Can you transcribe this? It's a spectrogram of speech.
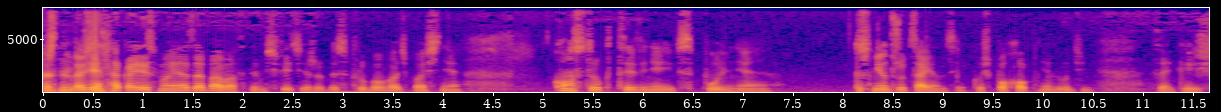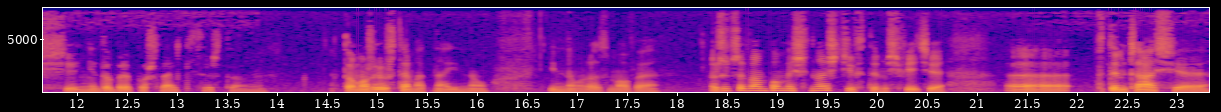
Każdym razie taka jest moja zabawa w tym świecie, żeby spróbować właśnie konstruktywnie i wspólnie, też nie odrzucając jakoś pochopnie ludzi za jakieś niedobre poszlaki. Zresztą to może już temat na inną inną rozmowę. Życzę Wam pomyślności w tym świecie, e, w tym czasie.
